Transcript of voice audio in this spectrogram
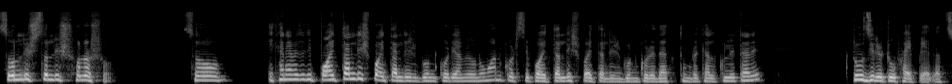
চল্লিশ চল্লিশ ষোলোশো। সো এখানে আমি যদি পঁয়তাল্লিশ পঁয়তাল্লিশ গুণ করি, আমি অনুমান করছি পঁয়তাল্লিশ পঁয়তাল্লিশ গুণ করে দেখো তোমরা ক্যালকুলেটারে টু জিরো টু ফাইভ পেয়ে যাচ্ছ।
